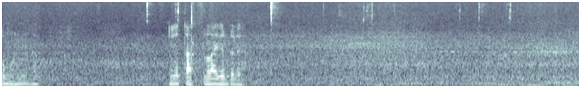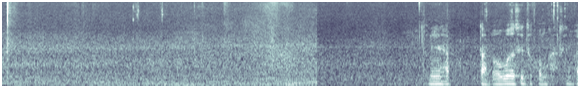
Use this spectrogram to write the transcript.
ประมาณนี้ครับ นี่ก็ตัดไล่ขึ้นไปเลยตรงนี้นะครับ ตัดโอเวอร์ซิสโคมขาดขึ้นไป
